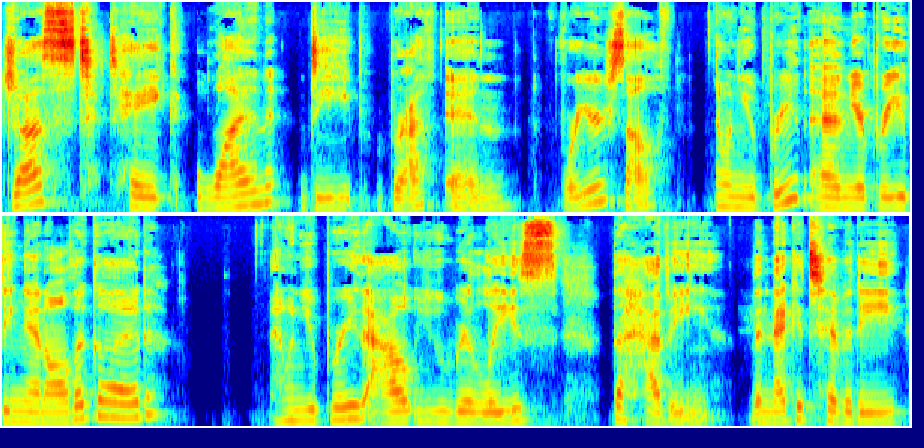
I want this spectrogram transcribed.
just take one deep breath in for yourself. And when you breathe in, you're breathing in all the good, and when you breathe out, you release the heavy, the negativity,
